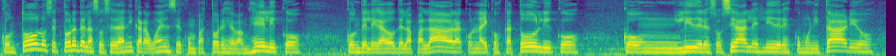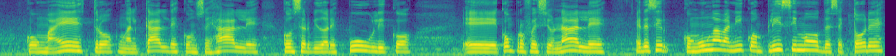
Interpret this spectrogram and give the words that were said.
con todos los sectores de la sociedad nicaragüense, con pastores evangélicos, con delegados de la palabra, con laicos católicos, con líderes sociales, líderes comunitarios, con maestros, con alcaldes, concejales, con servidores públicos, eh, con profesionales, es decir, con un abanico amplísimo de sectores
